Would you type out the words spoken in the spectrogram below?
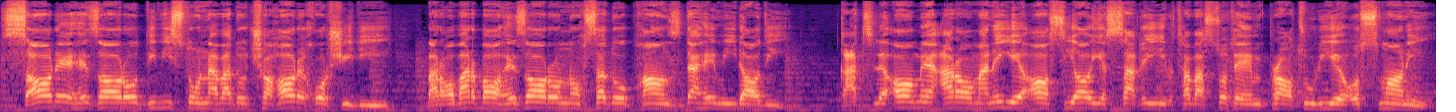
سال 1294 خورشیدی برابر با 1915 میلادی قتل عام ارامنه آسیای صغیر توسط امپراتوری عثمانی.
